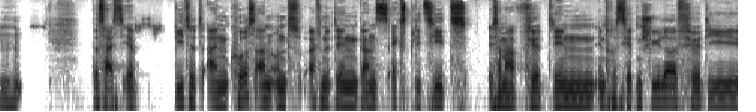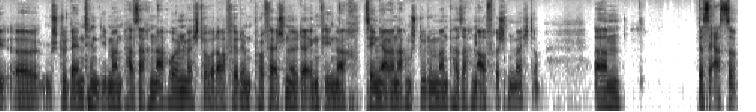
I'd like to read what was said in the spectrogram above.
Mhm. Das heißt, ihr bietet einen Kurs an und öffnet den ganz explizit ich sag mal, für den interessierten Schüler, für die äh, Studentin, die mal ein paar Sachen nachholen möchte oder auch für den Professional, der irgendwie nach zehn Jahren nach dem Studium mal ein paar Sachen auffrischen möchte. Ähm, das erste,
